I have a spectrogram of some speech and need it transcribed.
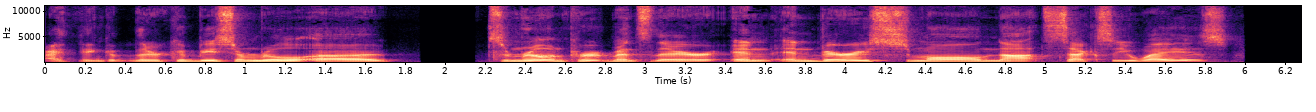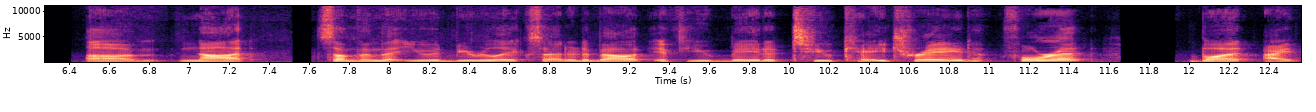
I think there could be some real, uh, some real improvements there in in very small, not sexy ways. Um, not something that you would be really excited about if you made a 2K trade for it, but I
